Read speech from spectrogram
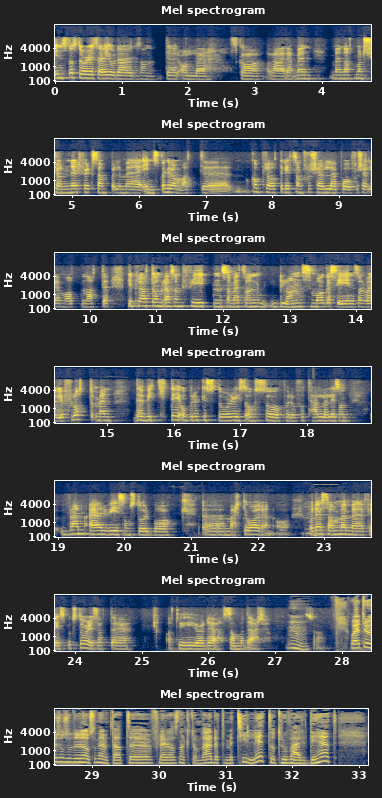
Insta-stories er jo der, liksom, der alle skal være. Men, men at man skjønner f.eks. med Instagram at uh, man kan prate litt sånn forskjellig på forskjellige måter. At uh, de prater om liksom, feeden som et sånn glansmagasin, sånn veldig flott. Men det er viktig å bruke stories også for å fortelle litt sånn hvem er vi som står bak uh, merkevaren. Og, og det er samme med Facebook Stories, at, at vi gjør det samme der. Mm. Og jeg tror sånn som du også nevnte at uh, flere har snakket om det her, dette med tillit og troverdighet.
